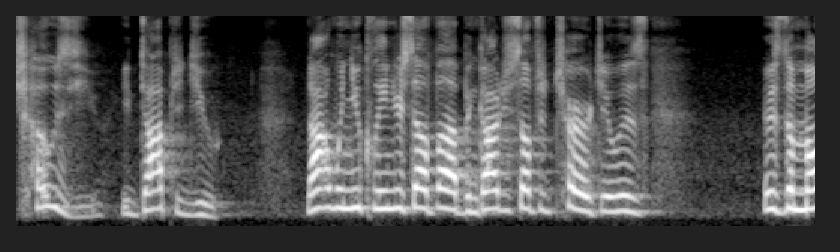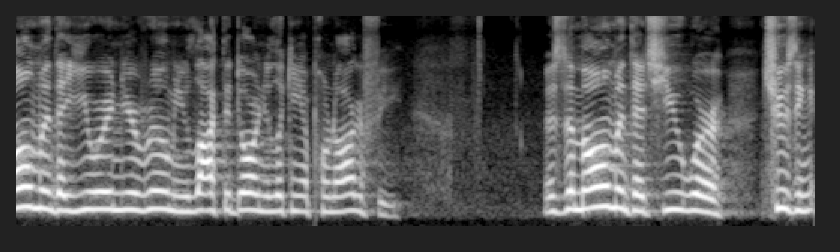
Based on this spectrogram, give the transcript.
chose you, He adopted you. Not when you cleaned yourself up and got yourself to church. It was, it was the moment that you were in your room and you locked the door and you're looking at pornography. It was the moment that you were choosing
